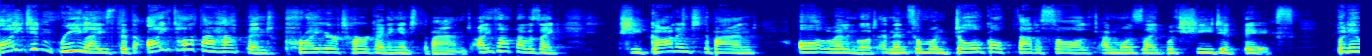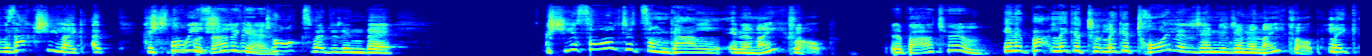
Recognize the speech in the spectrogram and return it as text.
I didn't realize that I thought that happened prior to her getting into the band. I thought that was like she got into the band all well and good, and then someone dug up that assault and was like, "Well, she did this," but it was actually like uh, because the way was she that even again? talks about it in the she assaulted some gal in a nightclub in a bathroom. in a ba- like a like a toilet attendant in a nightclub. Like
